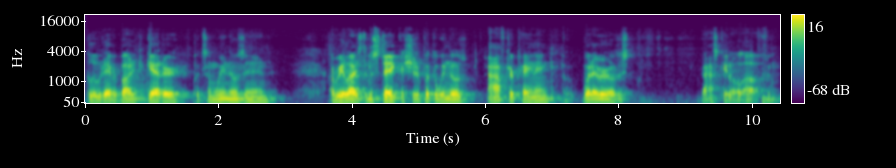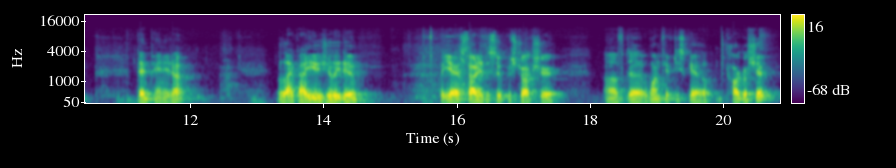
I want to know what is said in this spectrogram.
glued everybody together, put some windows in. I realized the mistake. I should have put the windows after painting, but whatever, I'll just mask it all off and then paint it up like I usually do. But yeah, I started the superstructure of the 150 scale cargo ship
